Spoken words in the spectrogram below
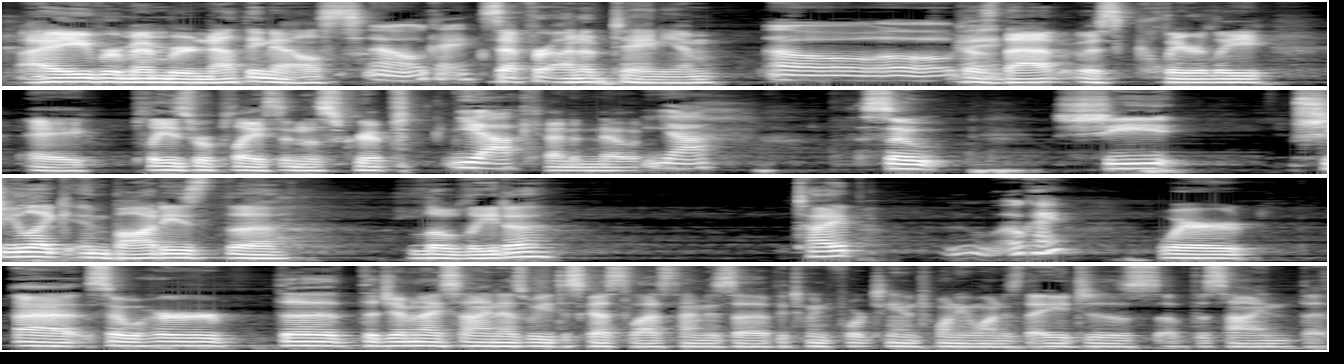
I remember nothing else Oh, okay. except for Unobtainium, Oh, because okay. that was clearly a please replace in the script yeah. kind of note. Yeah. So she she like embodies the Lolita type Ooh, okay. where uh so her the the Gemini sign as we discussed last time is uh between 14 and 21 is the ages of the sign that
